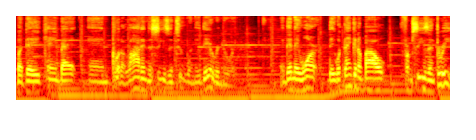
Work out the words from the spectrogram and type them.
but they came back and put a lot into season two when they did renew it. And then they weren't, they were thinking about from season three,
